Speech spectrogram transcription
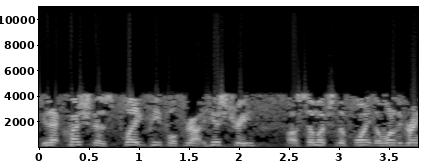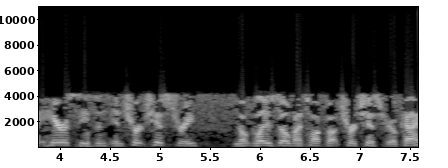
You know, that question has plagued people throughout history, uh, so much to the point that one of the great heresies in, in church history, don't glaze over when I talk about church history, okay?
